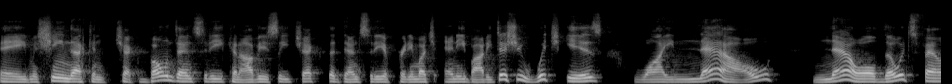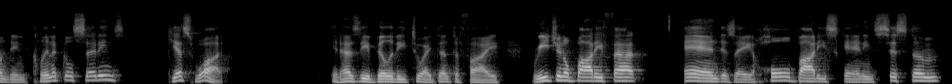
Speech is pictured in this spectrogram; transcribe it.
a machine that can check bone density can obviously check the density of pretty much any body tissue, which is why now, now, although it's found in clinical settings, guess what? It has the ability to identify regional body fat and is a whole body scanning system.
